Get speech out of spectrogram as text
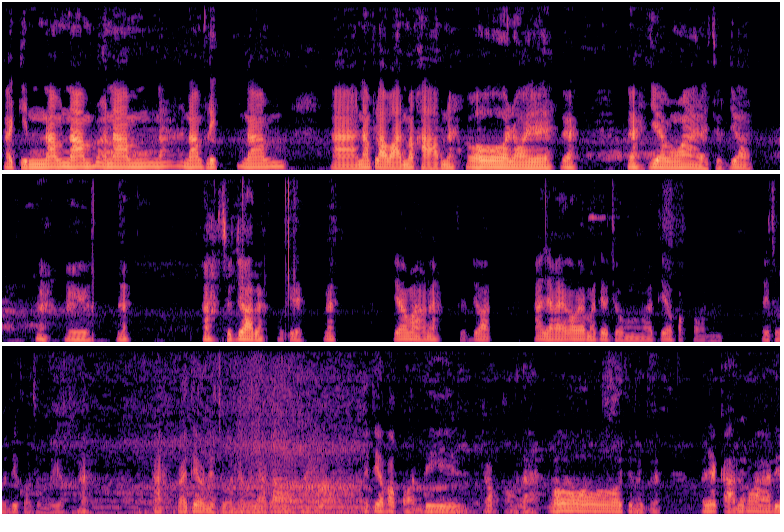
ให้กินน้ำน้ำน้ำน้ำพริกน้ำอ่าน้ำปลาหวานมะขามนะโอ้อร่อยเลยนะนะเยี่ยมมากเลยสุดยอดนะเออนะอะสุดยอดเลยโอเคนะเยี่ยมมากนะสุดยอดถ้าอย่างไรก็แวะมาเที่ยวชมมาเที่ยวพักผ่อนในสวนที่เกาะสมุยครับนะ อะไปเที่ยวในสวนเนี่ยเวลาก็ไปไปเที่ยวพักผ่อนที่รอบเกาะได้ โอ้สนุกเลยบรรยากาศมากๆดี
